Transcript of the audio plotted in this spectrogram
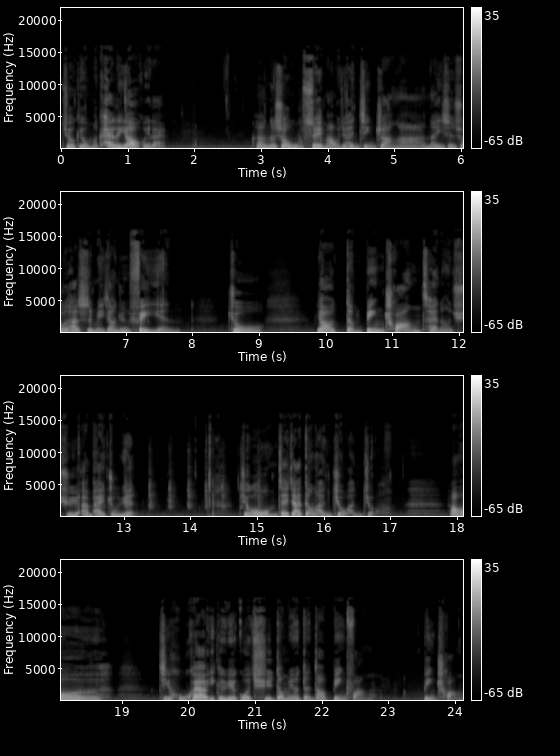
就给我们开了药回来。嗯，那时候五岁嘛，我就很紧张啊。那医生说他是霉浆菌肺炎，就要等病床才能去安排住院。结果我们在家等了很久很久，然后。几乎快要一个月过去都没有等到病房、病床，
